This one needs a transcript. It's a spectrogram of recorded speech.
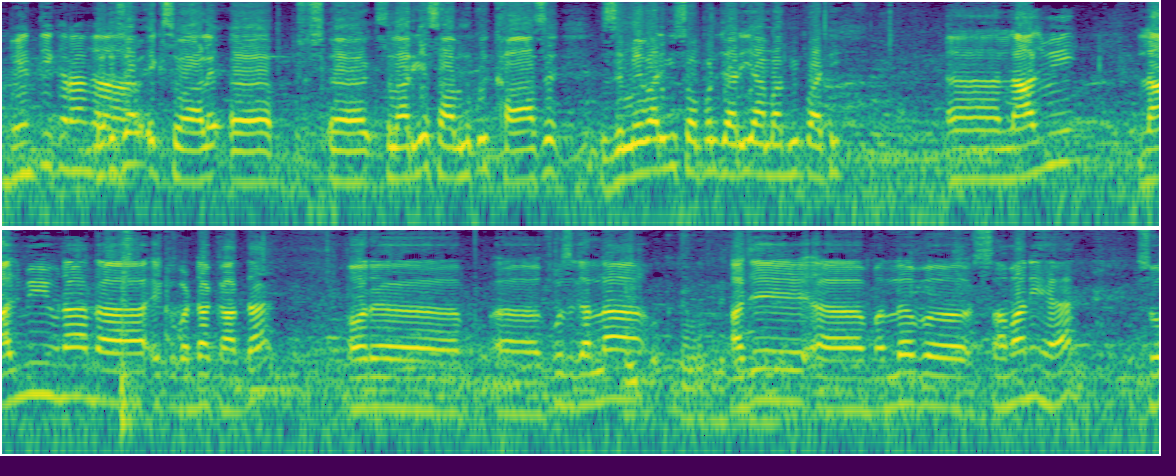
ਬੇਨਤੀ ਕਰਾਂਗਾ ਡਾਕਟਰ ਸਾਹਿਬ ਇੱਕ ਸਵਾਲ ਹੈ ਸਲਾਰੀਆ ਸਾਹਿਬ ਨੂੰ ਕੋਈ ਖਾਸ ਜ਼ਿੰਮੇਵਾਰੀ ਵੀ ਸੌਂਪਣ ਜਾ ਰਹੀ ਹੈ ਆਮ ਆਦਮੀ ਪਾਰਟੀ? ਲਾਜ਼ਮੀ ਲਾਜ਼ਮੀ ਉਹਨਾਂ ਦਾ ਇੱਕ ਵੱਡਾ ਕੱਦ ਆ। ਔਰ ਕੁਝ ਗੱਲਾਂ ਅਜੇ ਮਤਲਬ ਸਮਾਂ ਨਹੀਂ ਹੈ। ਸੋ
